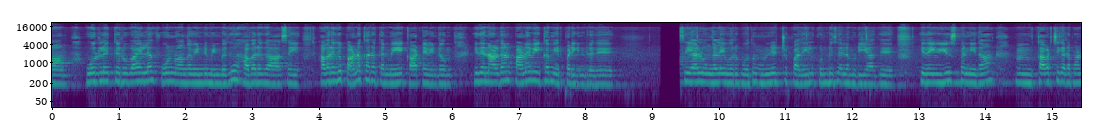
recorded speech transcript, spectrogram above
ஆம் ஒரு லட்ச ரூபாயில் ஃபோன் வாங்க வேண்டும் என்பது அவரது ஆசை. அவரது பணக்காரத்தன்மையை காட்ட வேண்டும். இதனால் தான் பணவீக்கம் ஏற்படுகின்றது. ஆசையால் உங்களை ஒருபோதும் முன்னேற்ற பாதையில் கொண்டு செல்ல முடியாது. இதை யூஸ் பண்ணி தான் கவர்ச்சிகரமான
